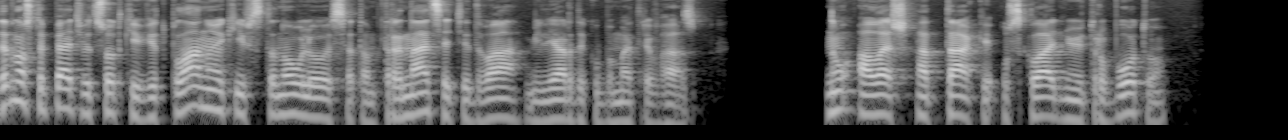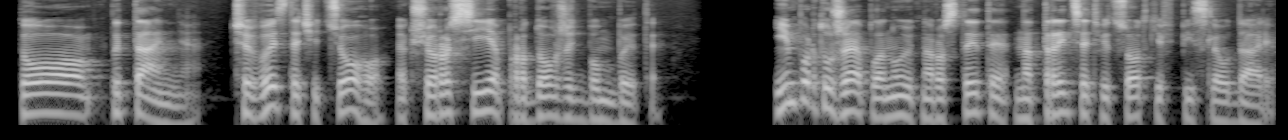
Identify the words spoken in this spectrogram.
95% від плану, який встановлювався, там 13,2 мільярди кубометрів газу. Ну, але ж атаки ускладнюють роботу, то питання, чи вистачить цього, якщо Росія продовжить бомбити. Імпорт уже планують наростити на 30% після ударів.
